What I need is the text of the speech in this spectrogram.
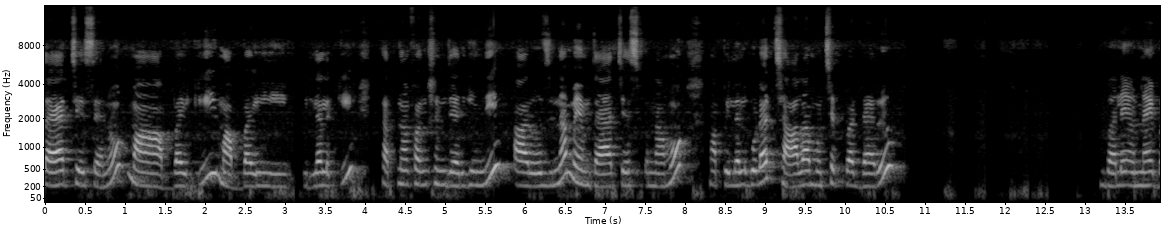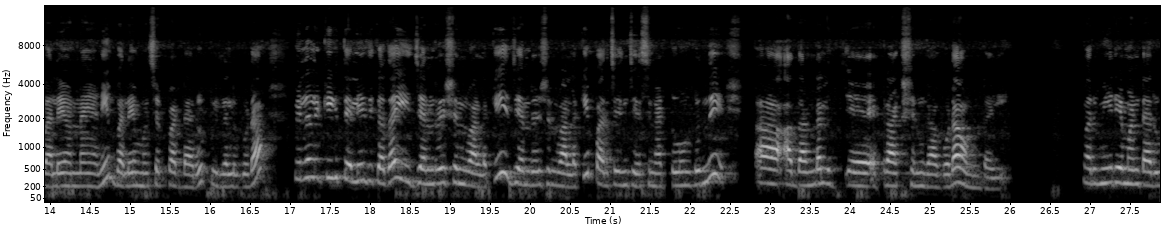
తయారు చేశాను మా అబ్బాయికి మా అబ్బాయి పిల్లలకి. కట్న ఫంక్షన్ జరిగింది. ఆ రోజున మేము తయారు చేసుకున్నాము. మా పిల్లలు కూడా చాలా ముచ్చటపడ్డారు. భలే ఉన్నాయి భలే ఉన్నాయి అని భలే ముచ్చటపడ్డారు పిల్లలు కూడా. పిల్లలకి తెలియదు కదా ఈ జనరేషన్ వాళ్ళకి ఈ జనరేషన్ వాళ్ళకి పరిచయం చేసినట్టు ఉంటుంది. ఆ దండలు అట్రాక్షన్గా కూడా ఉంటాయి. మరి మీరేమంటారు?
